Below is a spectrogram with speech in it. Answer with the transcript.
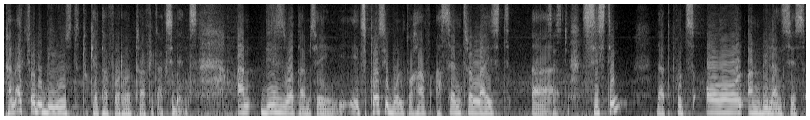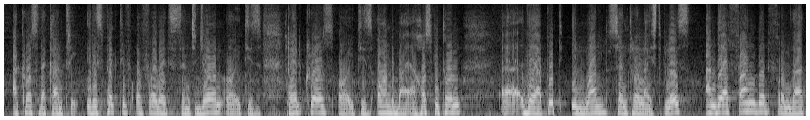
can actually be used to cater for road traffic accidents. And this is what I'm saying. It's possible to have a centralized uh, System. system that puts all ambulances across the country, irrespective of whether it's St. John or it is Red Cross or it is owned by a hospital. Uh, they are put in one centralized place and they are funded from that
